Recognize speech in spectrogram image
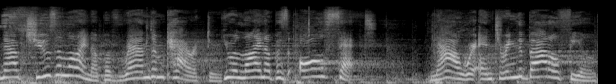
Now choose a lineup of random characters. Your lineup is all set. Now we're entering the battlefield.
